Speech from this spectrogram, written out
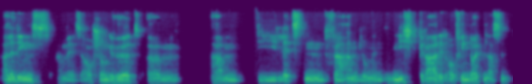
Allerdings haben wir jetzt auch schon gehört, ähm, haben die letzten Verhandlungen nicht gerade darauf hindeuten lassen,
